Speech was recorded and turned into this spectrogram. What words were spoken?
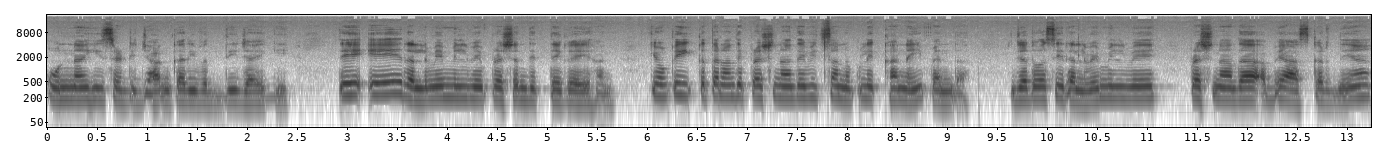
ਉਨਾ ਹੀ ਸਾਡੀ ਜਾਣਕਾਰੀ ਵੱਧਦੀ ਜਾਏਗੀ। ਅਤੇ ਇਹ ਰਲਵੇਂ ਮਿਲਵੇਂ ਪ੍ਰਸ਼ਨ ਦਿੱਤੇ ਗਏ ਹਨ, ਕਿਉਂਕਿ ਇੱਕ ਤਰ੍ਹਾਂ ਦੇ ਪ੍ਰਸ਼ਨਾਂ ਦੇ ਵਿੱਚ ਸਾਨੂੰ ਭੁਲੇਖਾ ਨਹੀਂ ਪੈਂਦਾ। ਜਦੋਂ ਅਸੀਂ ਰਲਵੇਂ ਮਿਲਵੇਂ ਪ੍ਰਸ਼ਨਾਂ ਦਾ ਅਭਿਆਸ ਕਰਦੇ ਹਾਂ,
